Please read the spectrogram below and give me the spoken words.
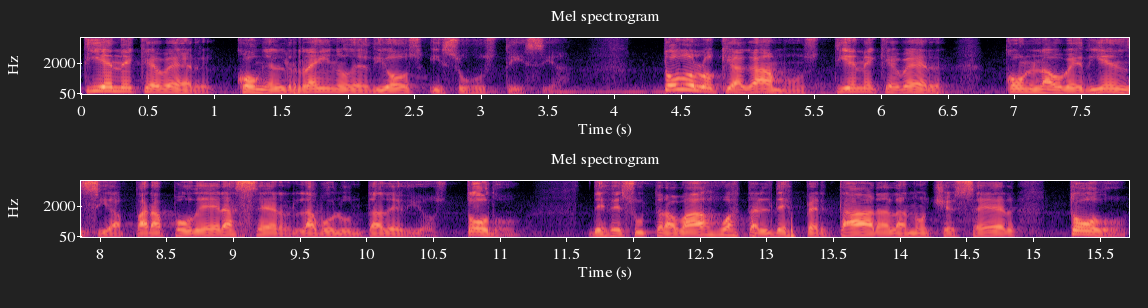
tiene que ver con el reino de Dios y su justicia. Todo lo que hagamos tiene que ver con la obediencia para poder hacer la voluntad de Dios. Todo, desde su trabajo hasta el despertar, al anochecer, todo,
